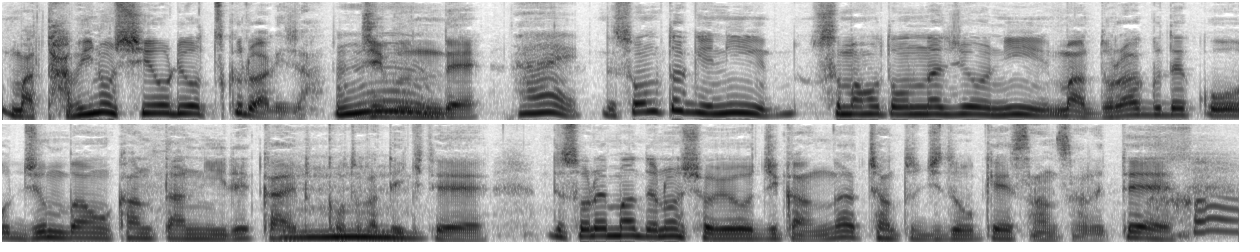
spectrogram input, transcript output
まあ旅のしおりを作るわけじゃん。自分で。はい。でその時にスマホと同じように、まあ、ドラッグでこう順番を簡単に入れ替えることができて、でそれまでの所要時間がちゃんと自動計算されてはあ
